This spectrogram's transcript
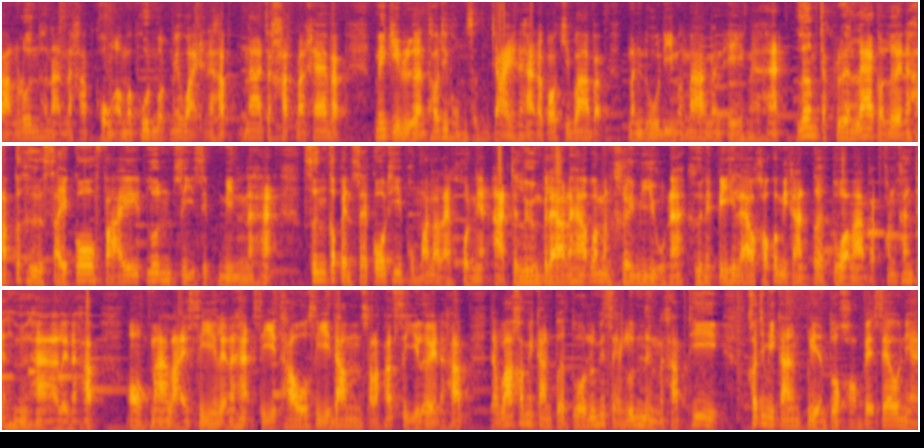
บางรุ่นเท่านั้นนะครับคงเอามาพูดหมดไม่ไหวนะครับน่าจะคัดมาแค่แบบไม่กี่เรือนเท่าที่ผมสนใจนะฮะแล้วก็คิดว่าแบบมันดูดีมากๆนั่นเองนะฮะเริ่มจากเรือนแรกก่อนเลยนะครับก็คือไซโก้ไฟรุ่น 40มิลนะฮะซึ่งก็เป็นไซโก้ที่ผมว่าหลายๆคนเนี่ยอาจจะลืมไปแล้วนะฮะว่ามันเคยมีอยู่นะคือในปีที่แล้วเขาก็มีการเปิดตัวมาแบบค่อนข้างจะฮือฮาเลยนะครับออกมาหลายสีเลยนะฮะสีเทาสีดำสารพัดสีเลยนะครับแต่ว่าเขามีการเปิดตัวรุ่นพิเศษรุ่นหนึ่งนะครับที่เขาจะมีการเปลี่ยนตัวขอบเบเซลเนี่ย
